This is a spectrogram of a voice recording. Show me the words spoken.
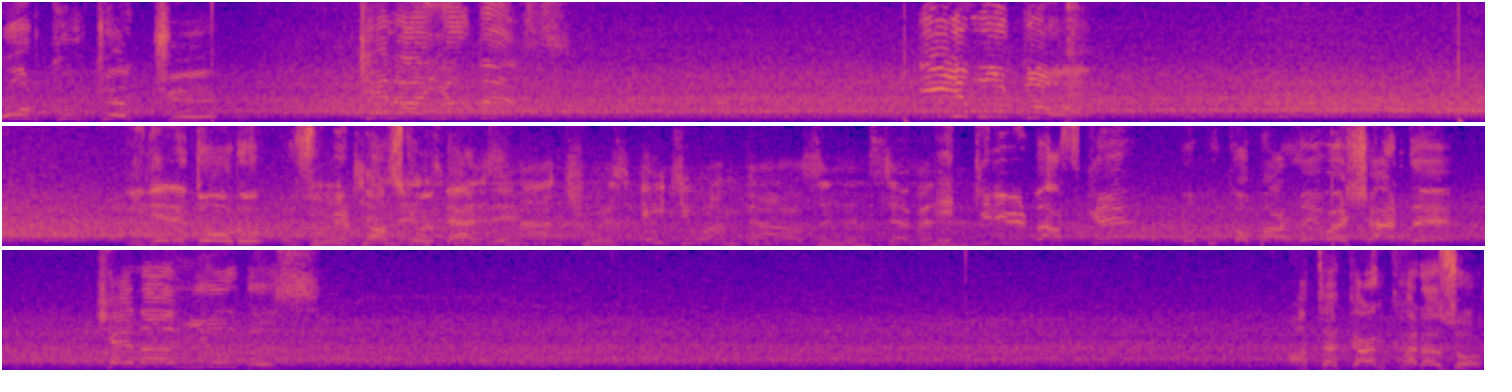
Orkun Kökçü. Kenan Yıldız. vurdu. İleri doğru uzun bir pas gönderdi. match was 81,007. Etkili bir baskı. Topu koparmayı başardı. Kenan Yıldız. Atakan Karazor.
